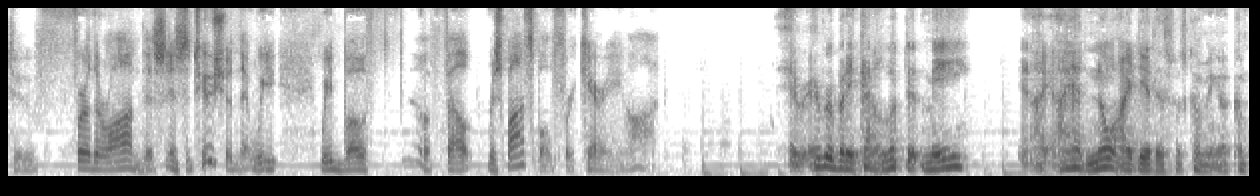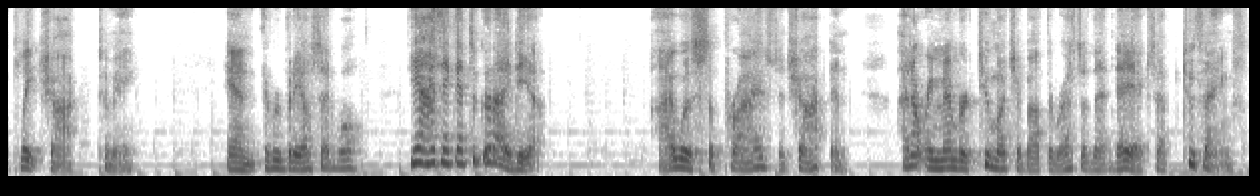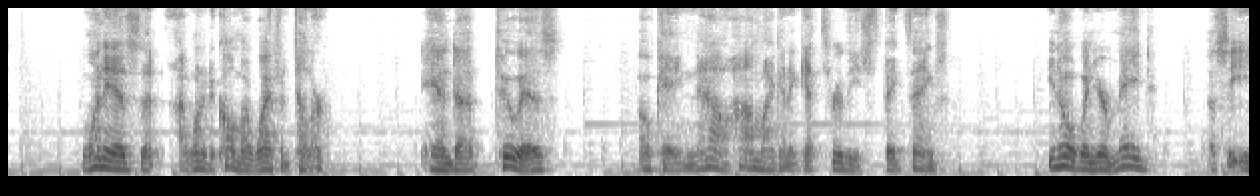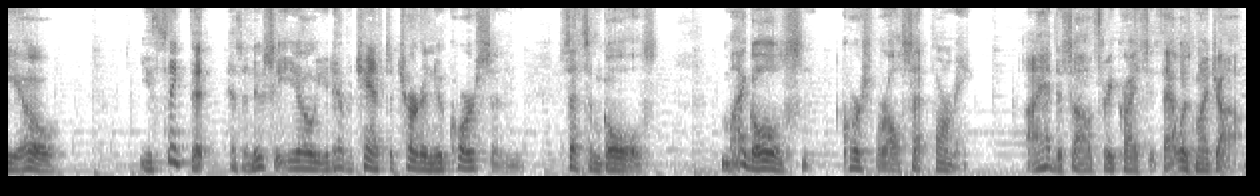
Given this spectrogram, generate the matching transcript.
to further on this institution that we we both uh, felt responsible for carrying on. Everybody kind of looked at me. I, I had no idea this was coming, a complete shock to me. And everybody else said, well, yeah, I think that's a good idea. I was surprised and shocked, and I don't remember too much about the rest of that day except two things. One is that I wanted to call my wife and tell her. And uh, two is, okay, now how am I going to get through these big things? You know, when you're made a CEO, you think that as a new CEO, you'd have a chance to chart a new course and set some goals my goals, of course, were all set for me. I had to solve three crises. That was my job.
